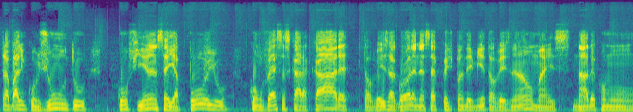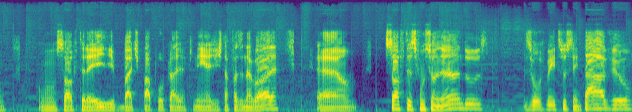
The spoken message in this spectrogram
Trabalho em conjunto, confiança e apoio, conversas cara a cara. Talvez agora, nessa época de pandemia, talvez não, mas nada como um software aí bate-papo para que nem a gente está fazendo agora. É, softwares funcionando, desenvolvimento sustentável,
